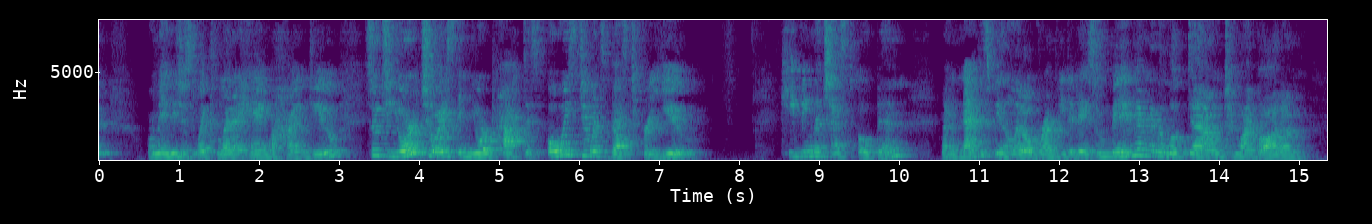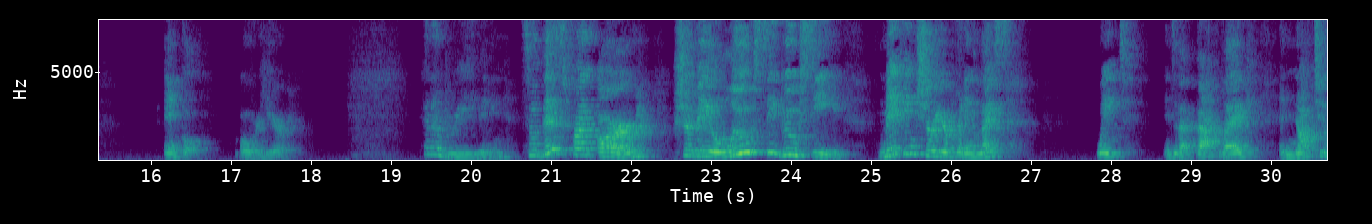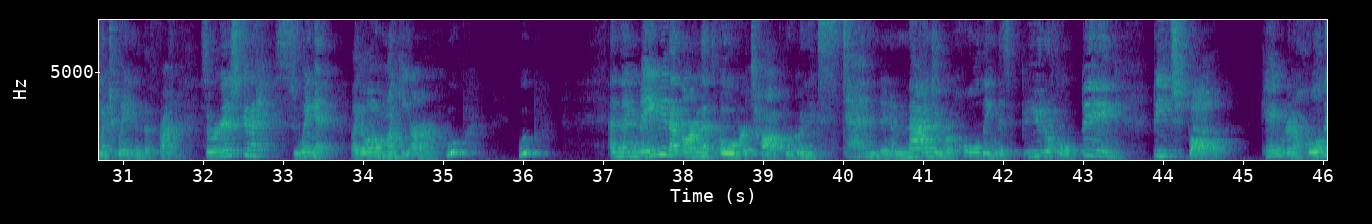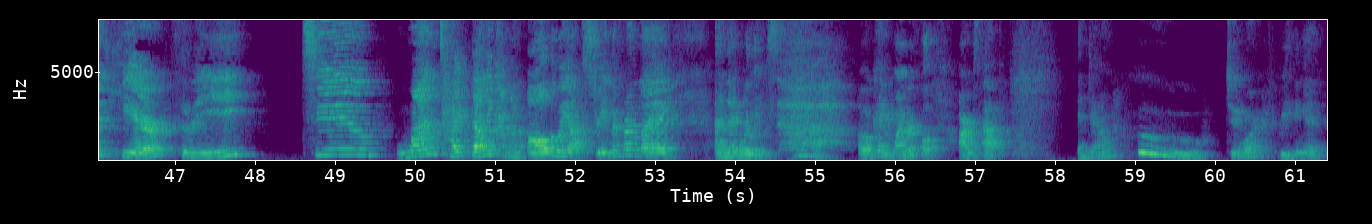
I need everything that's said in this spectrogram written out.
or maybe just like let it hang behind you. So it's your choice and your practice. Always do what's best for you. Keeping the chest open. My neck is feeling a little grumpy today, so maybe I'm gonna look down to my bottom ankle over here. And I'm breathing. So this front arm should be loosey-goosey, making sure you're putting nice weight into that back leg and not too much weight in the front. So we're just gonna swing it like a little monkey arm. Whoop, whoop. And then maybe that arm that's over top, we're gonna extend and imagine we're holding this beautiful big beach ball. Okay, we're gonna hold it here. Three, two, one. Tight belly, come on all the way up. Straighten the front leg and then release. okay, wonderful. Arms up and down. Woo. Two more. Breathing in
